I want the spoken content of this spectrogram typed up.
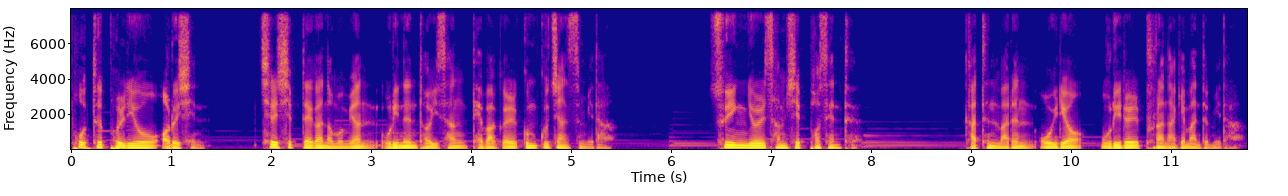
포트폴리오 어르신. 70대가 넘으면 우리는 더 이상 대박을 꿈꾸지 않습니다. 수익률 30%. 같은 말은 오히려 우리를 불안하게 만듭니다.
